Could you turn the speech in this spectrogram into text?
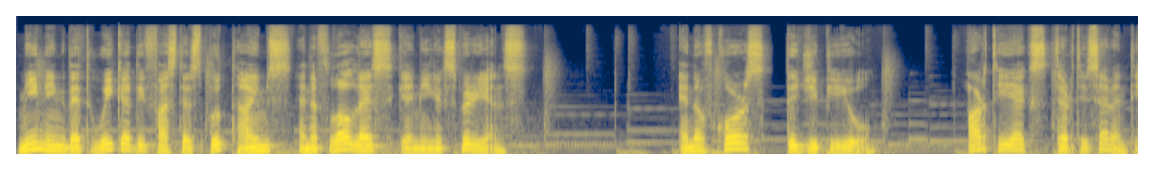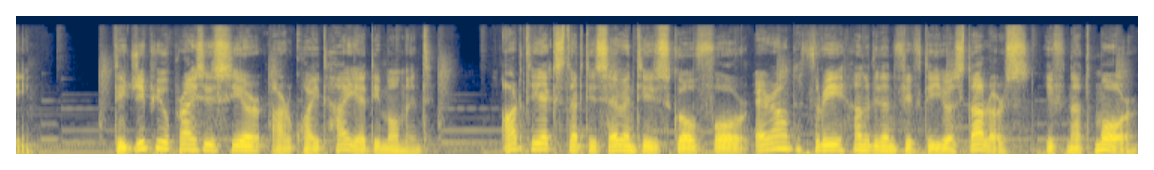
meaning that we get the fastest boot times and a flawless gaming experience. And of course, the GPU. RTX 3070. The GPU prices here are quite high at the moment, RTX 3070s go for around 350 US dollars, if not more.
